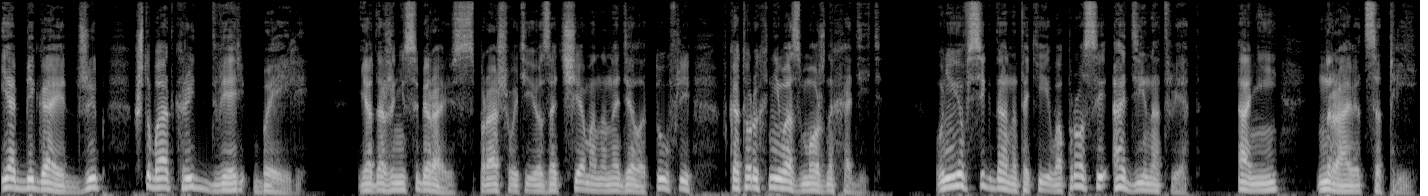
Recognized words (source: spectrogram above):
и оббегает джип, чтобы открыть дверь Бейли. Я даже не собираюсь спрашивать ее, зачем она надела туфли, в которых невозможно ходить. У нее всегда на такие вопросы один ответ. Они нравятся три.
